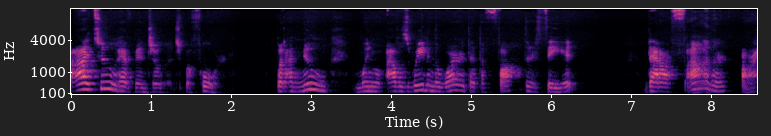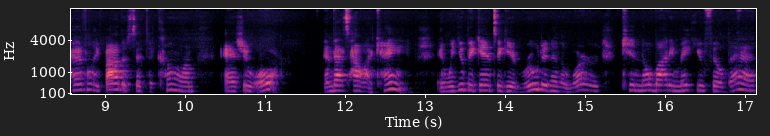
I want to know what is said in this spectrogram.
I too have been judged before. But I knew when I was reading the word that the Father said that our Father, our Heavenly Father, said to come as you are. And that's how I came. And when you begin to get rooted in the word, can nobody make you feel bad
